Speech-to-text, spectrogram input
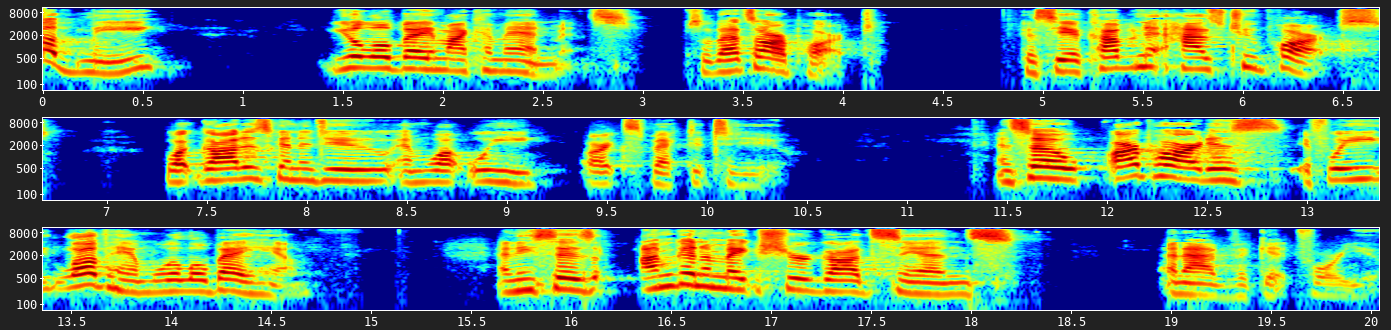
love me, you'll obey my commandments. So that's our part. Because see, a covenant has two parts. What God is going to do and what we are expected to do. And so our part is if we love him, we'll obey him. And he says, I'm going to make sure God sends an advocate for you.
